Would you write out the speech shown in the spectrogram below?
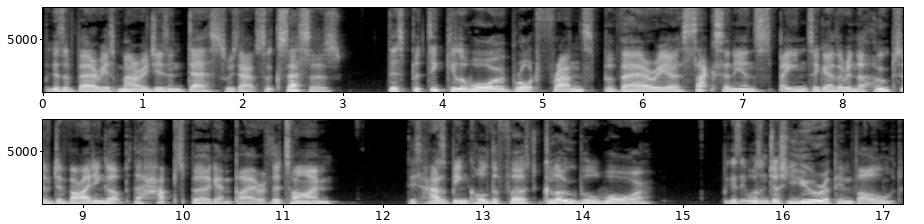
because of various marriages and deaths without successors. This particular war brought France, Bavaria, Saxony, and Spain together in the hopes of dividing up the Habsburg Empire of the time. This has been called the First Global War because it wasn't just Europe involved.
